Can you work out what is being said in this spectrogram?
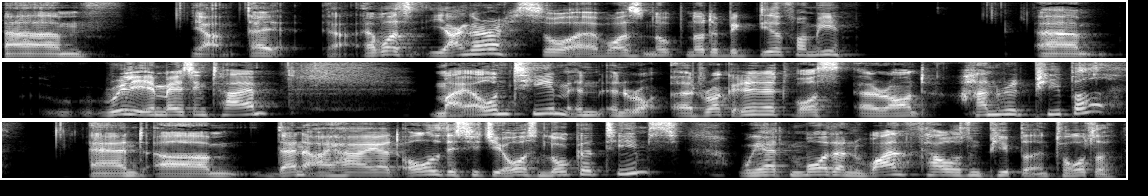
um, yeah, I, I, was younger, so it was not, not a big deal for me. Um, really amazing time. My own team in, in, at Rocket Internet was around 100 people. And um, then I hired all the CTOs and local teams. We had more than 1,000 people in total.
